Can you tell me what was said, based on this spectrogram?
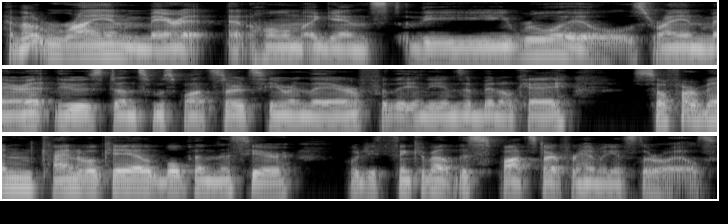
How about Ryan Merritt at home against the Royals? Ryan Merritt, who's done some spot starts here and there for the Indians and been okay. So far been kind of okay out of the bullpen this year. What do you think about this spot start for him against the Royals?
